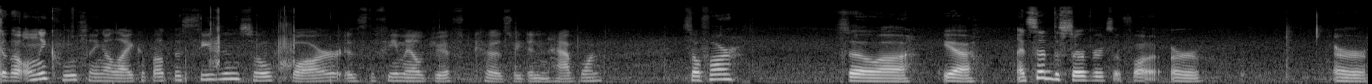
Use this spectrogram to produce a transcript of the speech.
Yeah, the only cool thing I like about this season so far is the female drift, because we didn't have one so far. So, uh, yeah. I said the servers are, far, are, are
